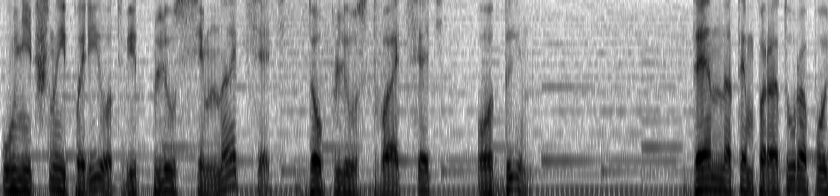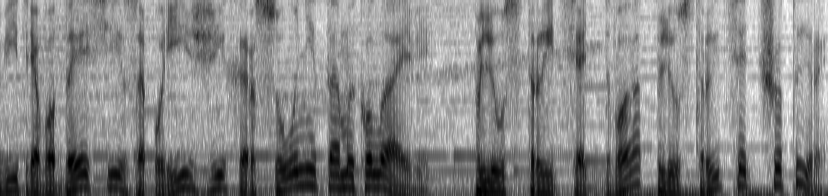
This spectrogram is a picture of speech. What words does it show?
У нічний період від плюс 17 до плюс 21. Денна температура повітря в Одесі, Запоріжжі, Херсоні та Миколаєві плюс 32, плюс 34.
